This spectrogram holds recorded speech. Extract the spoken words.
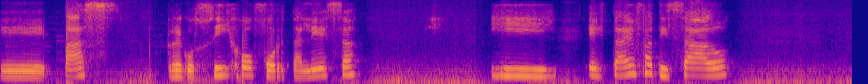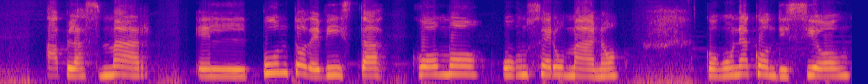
eh, paz, regocijo, fortaleza. Y está enfatizado a plasmar el punto de vista como un ser humano con una condición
